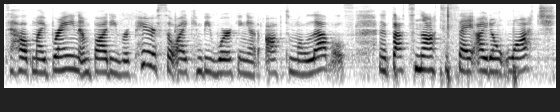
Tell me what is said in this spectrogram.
to help my brain and body repair so I can be working at optimal levels. And that's not to say I don't watch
